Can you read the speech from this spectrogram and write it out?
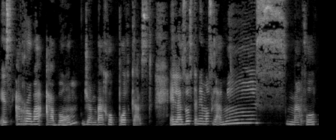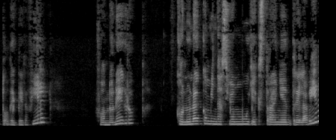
es arroba ABOM-podcast. En las dos tenemos la foto de perfil, fondo negro, con una combinación muy extraña entre la vida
